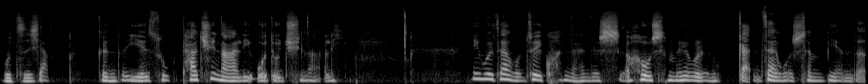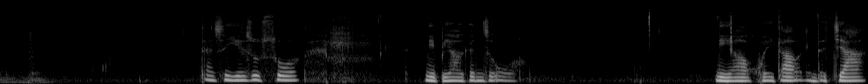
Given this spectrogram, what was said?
我只想跟着耶稣。他去哪里，我就去哪里。因为在我最困难的时候，是没有人敢在我身边的。但是耶稣说：“你不要跟着我。”你要回到你的家，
